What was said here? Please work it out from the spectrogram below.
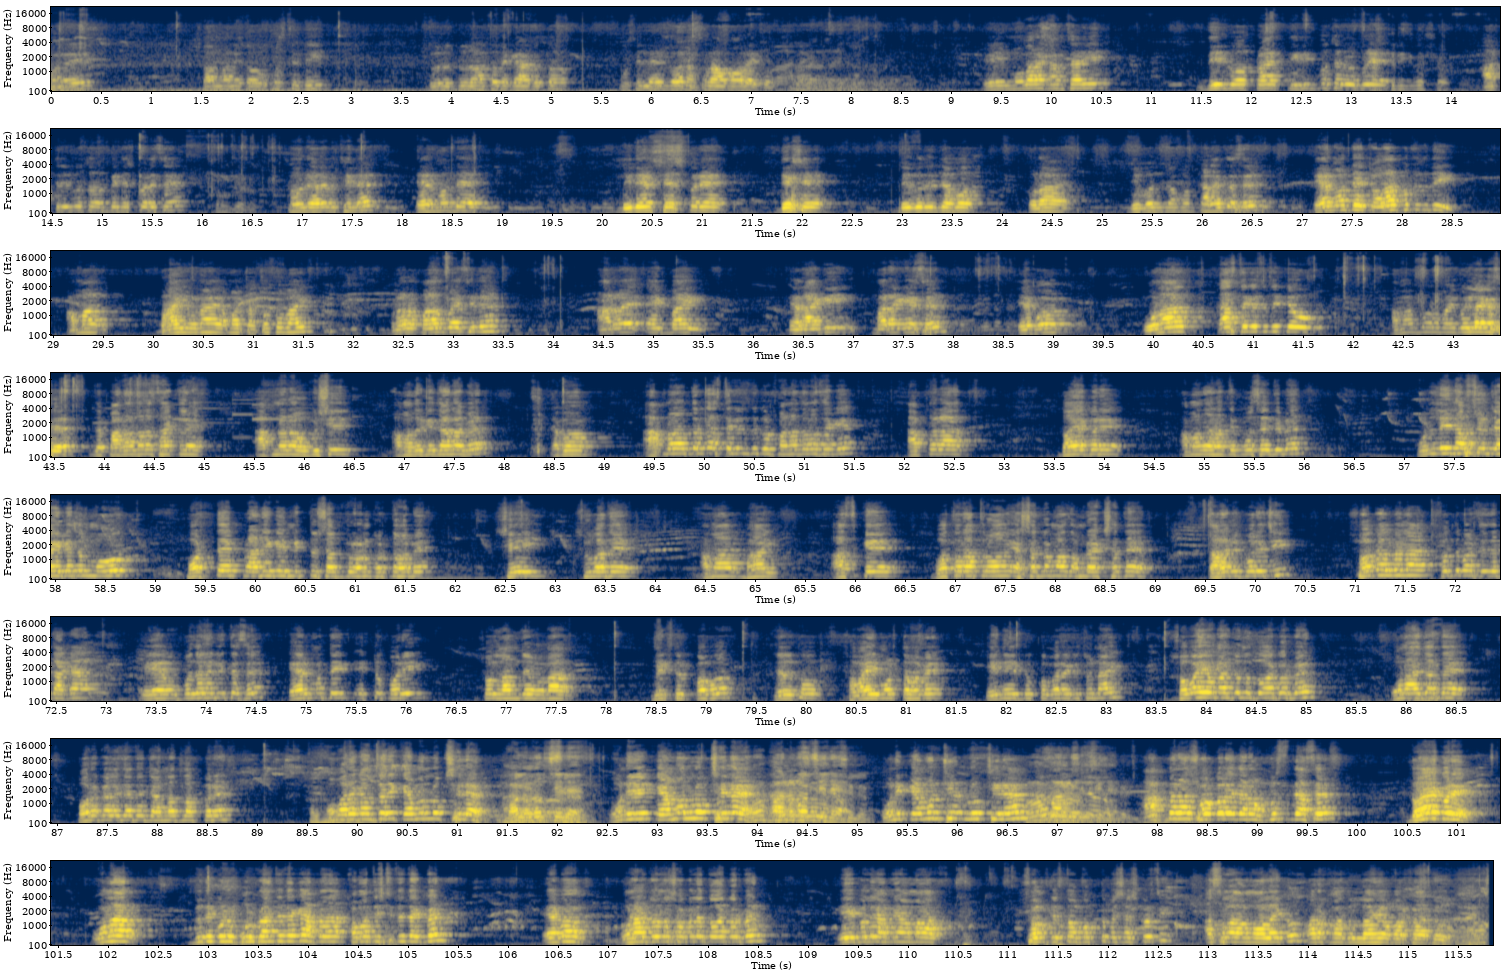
মানে সম্মানিত উপস্থিতি। দূর দূরান্ত থেকে আগত মুসলিমগণ আসসালামু আলাইকুম। এই মোবারক আনসারি দীর্ঘ প্রায় তিরিশ বছরের উপরে আটত্রিশ বছর বিদেশ করেছে। সৌদি আরবে ছিলেন। এর মধ্যে বিদেশ শেষ করে দেশে দীর্ঘদিন যাবৎ ওরা জীবন যাপন কাটাইতেছে। এর মধ্যে চলার পথে যদি আমার ভাই ওনায় আমার চাচাতো ভাই। ওনারা পাঁচ ভাই ছিলেন, আর এক ভাই এর আগেই মারা গেছেন। এখন ওনার কাছ থেকে যদি কেউ আমার বড় ভাই বইলা গেছে, যে পানাদারা থাকলে আপনারা অবশ্যই আমাদেরকে জানাবেন। এবং আপনাদের কাছ থেকে যদি কোনো পানাদারা থাকে, আপনারা দয়া করে আমাদের হাতে পৌঁছে দেবেন। উল্লি নফসুল জায়গাতুল মৌত প্রত্যেক প্রাণীকে মৃত্যু সব গ্রহণ করতে হবে। সেই সুবাদে আমার ভাই আজকে গত রাত্র এসার নামাজ আমরা একসাথে তারাবি পড়েছি। সকালবেলা শুনতে পারছি যে টাকা এ উপজেলা নিতেছে। এর মধ্যে একটু পরেই শুনলাম যে ওনার মৃত্যুর খবর। যেহেতু সবাই মরতে হবে, এ নিয়ে দুঃখ করার কিছু নাই। সবাই ওনার জন্য দোয়া করবেন। ওনার যাতে পরকালে যাতে জান্নাত লাভ করেন। মোবারক আনসারি কেমন লোক ছিলেন? ভালো লোক ছিলেন। উনি কেমন লোক ছিলেন? ভালো লোক ছিলেন। উনি কেমন লোক ছিলেন? ভালো লোক ছিলেন। আপনারা সকলে যারা উপস্থিত আছেন দয়া করে ওনার যদি কোনো ভুল ভ্রান্তি থাকে আপনারা ক্ষমা দৃষ্টিতে দেখবেন এবং ওনার জন্য সকলে দোয়া করবেন। এই বলে আমি আমার সংক্ষিপ্ত বক্তব্য শেষ করছি। আসসালামু আলাইকুম আ রহমতুল্লাহ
